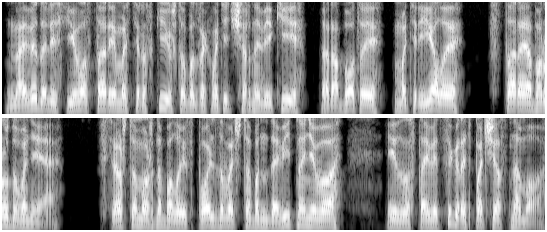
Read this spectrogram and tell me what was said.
наведались его старые мастерские, чтобы захватить черновики, работы, материалы, старое оборудование. Все, что можно было использовать, чтобы надавить на него и заставить сыграть по-честному.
